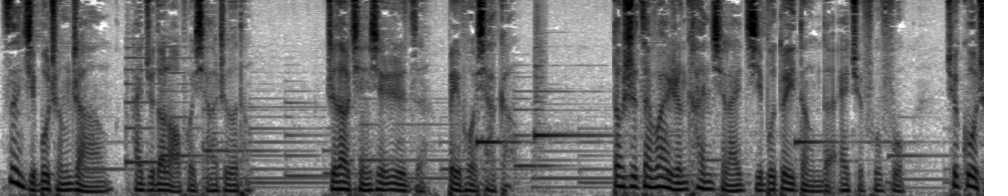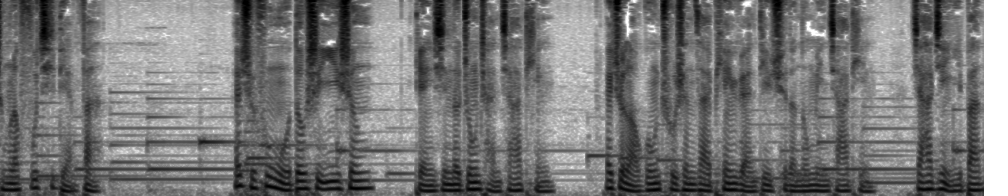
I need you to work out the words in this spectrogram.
自己不成长还觉得老婆瞎折腾，直到前些日子被迫下岗。倒是在外人看起来极不对等的 H 夫妇。却过成了夫妻典范。H 父母都是医生，典型的中产家庭。H 老公出生在偏远地区的农民家庭，家境一般。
